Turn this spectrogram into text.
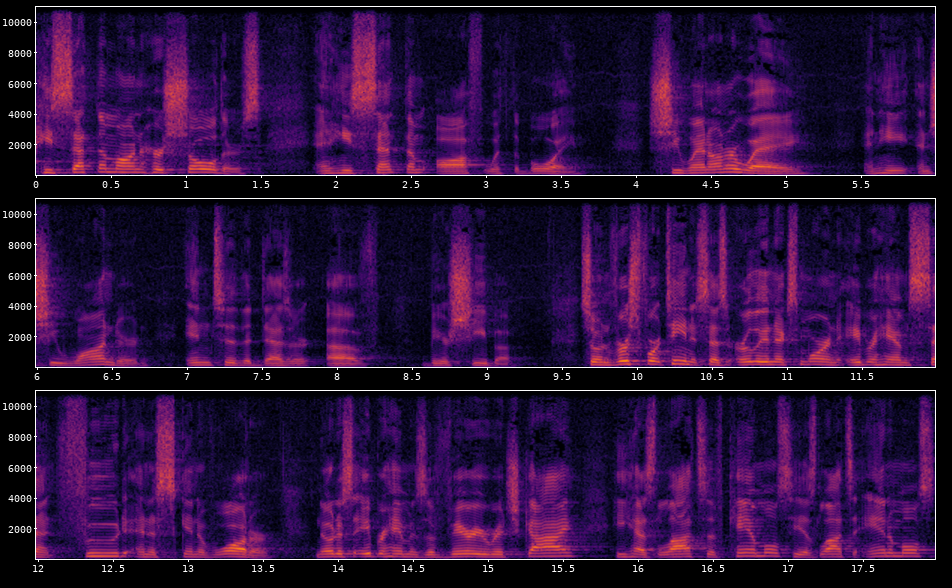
He set them on her shoulders and he sent them off with the boy. She went on her way and, he, and she wandered into the desert of Beersheba. So in verse 14, it says, Early next morning, Abraham sent food and a skin of water. Notice Abraham is a very rich guy. He has lots of camels, he has lots of animals,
